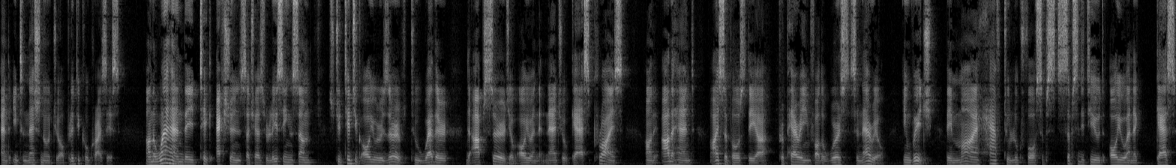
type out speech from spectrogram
and international geopolitical crisis. On the one hand, they take actions such as releasing some strategic oil reserves to weather the upsurge of oil and natural gas price. On the other hand, I suppose they are preparing for the worst scenario in which they might have to look for substitute oil and gas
